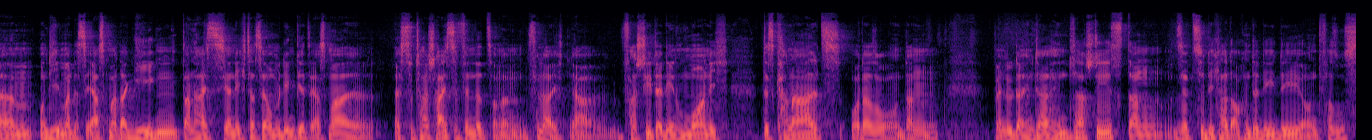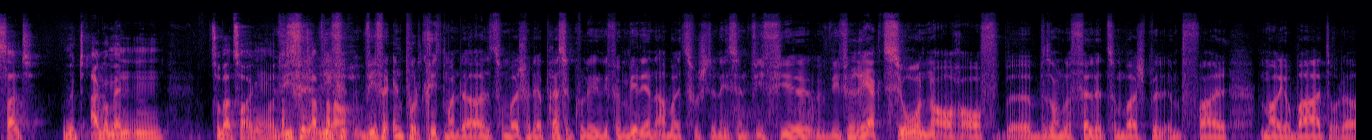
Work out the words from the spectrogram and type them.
ähm, und jemand ist erstmal dagegen, dann heißt es ja nicht, dass er unbedingt jetzt erstmal es total scheiße findet, sondern vielleicht ja, versteht er den Humor nicht des Kanals oder so. Und dann, wenn du dahinter hinter stehst, dann setzt du dich halt auch hinter die Idee und versuchst es halt mit Argumenten zu überzeugen. Und wie, viel, wie, viel, wie viel Input kriegt man da? Also zum Beispiel der Pressekollegen, die für Medienarbeit zuständig sind. Wie viel, wie viel Reaktionen auch auf äh, besondere Fälle, zum Beispiel im Fall Mario Barth oder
